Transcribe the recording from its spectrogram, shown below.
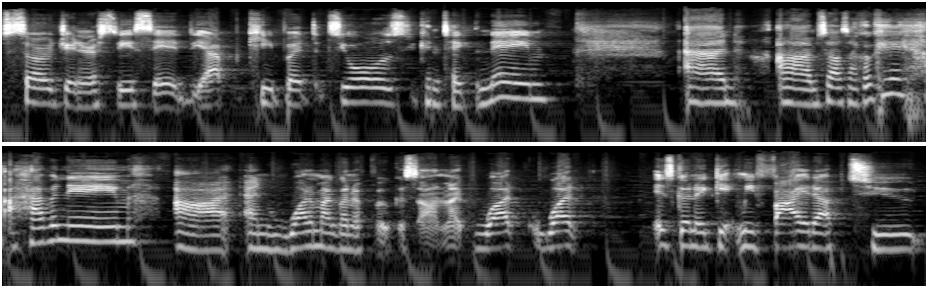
so generously said, yep, keep it. It's yours. You can take the name. And um, so I was like, okay, I have a name. Uh, and what am I going to focus on? Like, what, what, is going to get me fired up to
